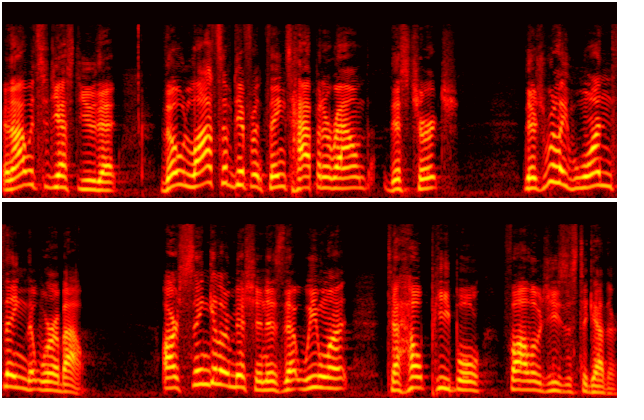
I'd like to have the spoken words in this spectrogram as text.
And I would suggest to you that though lots of different things happen around this church, there's really one thing that we're about. Our singular mission is that we want to help people follow Jesus together.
